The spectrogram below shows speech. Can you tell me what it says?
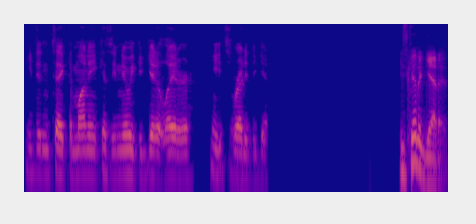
He didn't take the money because he knew he could get it later. He's ready to get it. He's going to get it.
